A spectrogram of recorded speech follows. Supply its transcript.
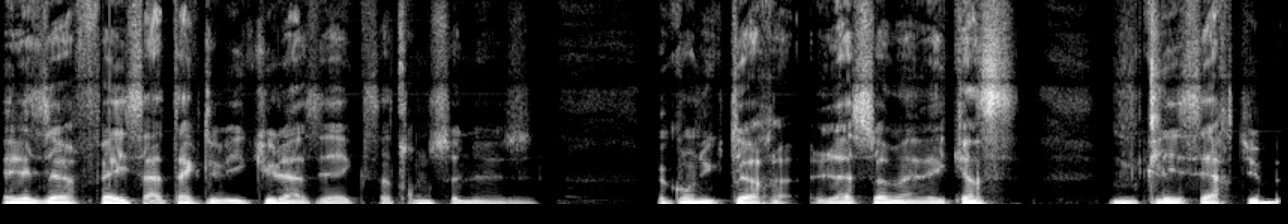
et Leatherface attaque le véhicule avec sa tronçonneuse. Le conducteur l'assomme avec une clé serre-tube,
